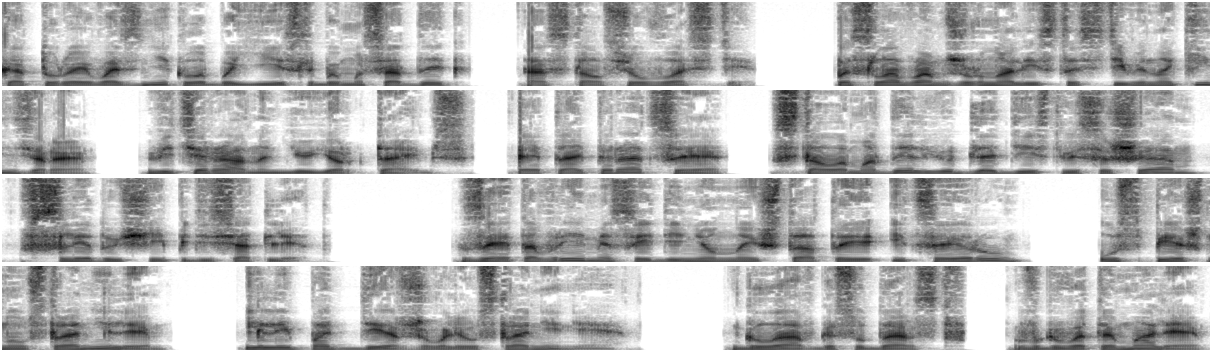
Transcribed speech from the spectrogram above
которая возникла бы, если бы Мосаддек остался у власти. По словам журналиста Стивена Кинзера, ветерана Нью-Йорк Таймс, эта операция стала моделью для действий США в следующие 50 лет. За это время Соединенные Штаты и ЦРУ успешно устранили или поддерживали устранение глав государств в Гватемале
